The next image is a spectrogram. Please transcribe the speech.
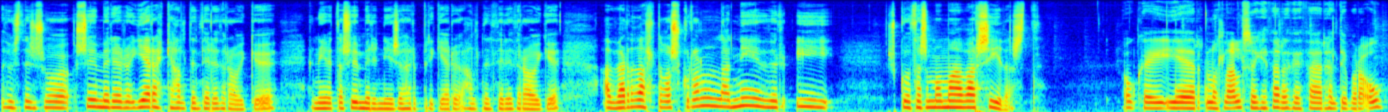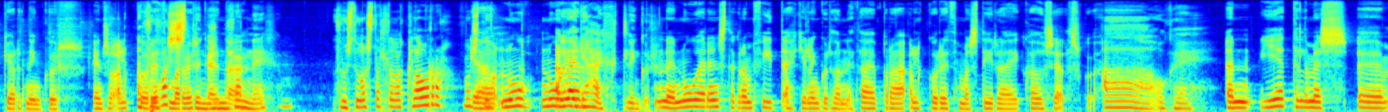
þú veist eins og sumir eru ég er ekki haldin þeirri þráhyggju en ég veit að sumirinn í þessu herbyrgi eru haldin þeirri þráhyggju að verða alltaf að skrolla niður í sko það sem að maður var síðast ok, ég er náttúrulega alls ekki þar að því það er held ég bara ógjörningur eins og en þú algoritmar varst virka í dag. þannig. Þú veist þú varst alltaf að klára Já, nú, nú er það ekki hægt lengur. Nei, nú er Instagram feed ekki lengur þannig, það er bara algoritma stýraði hvað þú serð sko. ah ok. En ég til dæmis um,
